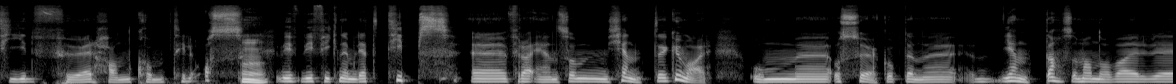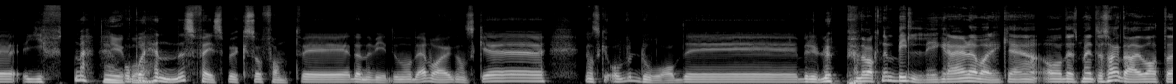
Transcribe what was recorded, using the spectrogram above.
tid før han kom til oss. Mm. Vi, vi, fikk nemlig et tips uh, fra en som kjente Kumar, om uh, å søke opp denne jenta som han nå var gift med. Nyko. og på hennes Facebook så fant vi denne videoen, og det var jo ganske, ganske overdådig bryllup. Men det var ikke noen billige greier, det var ikke. Og det som er interessant, er jo at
